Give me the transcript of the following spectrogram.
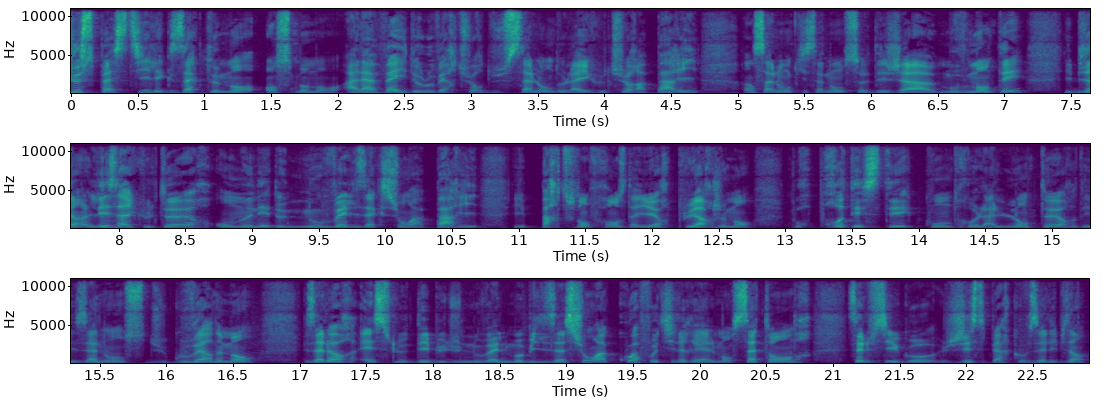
Que se passe-t-il exactement en ce moment? À la veille de l'ouverture du salon de l'agriculture à Paris, un salon qui s'annonce déjà mouvementé, eh bien les agriculteurs ont mené de nouvelles actions à Paris et partout en France d'ailleurs plus largement pour protester contre la lenteur des annonces du gouvernement. Mais alors est-ce le début d'une nouvelle mobilisation? À quoi faut-il réellement s'attendre? Salut c'est Hugo, j'espère que vous allez bien.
